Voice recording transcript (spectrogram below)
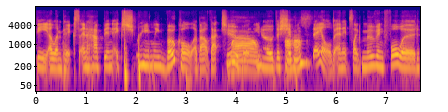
the Olympics and have been extremely vocal about that too. Wow. But you know, the ship uh-huh. has sailed and it's like moving forward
